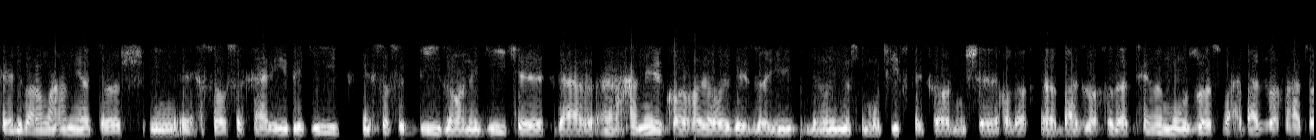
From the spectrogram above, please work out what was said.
خیلی برام اهمیت داشت این احساس غریبگی احساس بیگانگی که در همه کارهای آقای بیزایی به نوعی مثل موتیف تکرار میشه. حالا بعضی وقتا در تم موضوع هست و بعضی وقتا حتی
